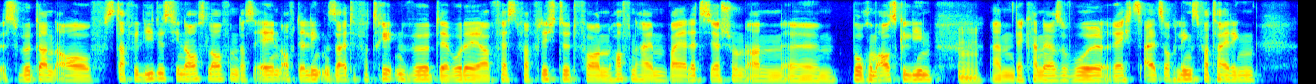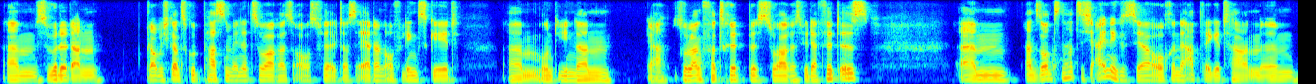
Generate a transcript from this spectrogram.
es wird dann auf Staphylidis hinauslaufen, dass er ihn auf der linken Seite vertreten wird. Der wurde ja fest verpflichtet von Hoffenheim, war ja letztes Jahr schon an ähm, Bochum ausgeliehen. Mhm. Ähm, der kann ja sowohl rechts als auch links verteidigen. Ähm, es würde dann, glaube ich, ganz gut passen, wenn jetzt Suarez ausfällt, dass er dann auf links geht ähm, und ihn dann ja so lange vertritt, bis Suarez wieder fit ist. Ähm, ansonsten hat sich einiges ja auch in der Abwehr getan. Ähm,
